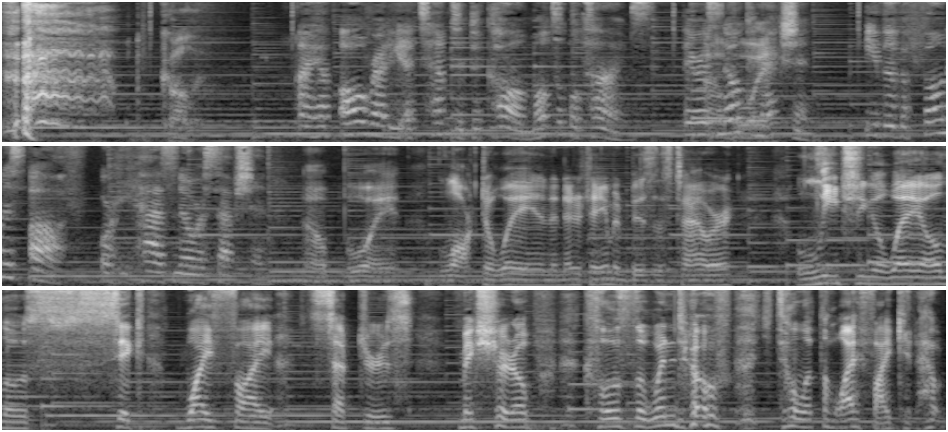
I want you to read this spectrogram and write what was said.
Call it. I have already attempted to call multiple times. There is Oh, no boy. connection. Either the phone is off, or he has no reception. Oh boy. Locked away in an entertainment business tower, leeching away all those sick Wi-Fi scepters. Make sure to close the window. Don't let the Wi-Fi get out.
